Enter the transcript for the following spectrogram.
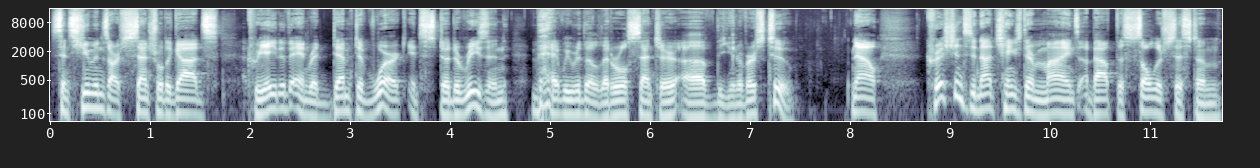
Since humans are central to God's creative and redemptive work, it stood to reason that we were the literal center of the universe, too. Now, Christians did not change their minds about the solar system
